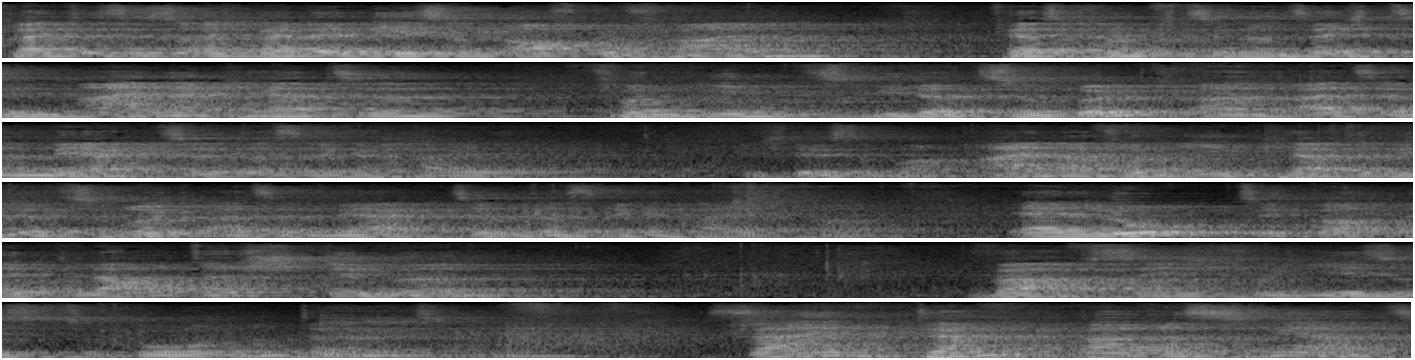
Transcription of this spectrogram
Vielleicht ist es euch bei der Lesung aufgefallen, Vers 15 und 16, einer kehrte von ihnen wieder zurück, als er merkte, dass er geheilt ich lese mal. Einer von ihnen kehrte wieder zurück, als er merkte, dass er geheilt war. Er lobte Gott mit lauter Stimme, warf sich vor Jesus zu Boden und dankte ihm. Sein dankbares Herz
